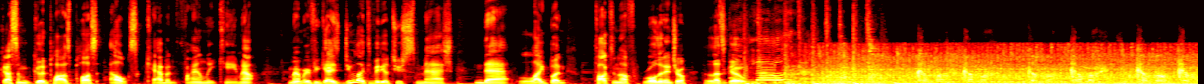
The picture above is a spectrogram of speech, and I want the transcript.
Got some good plows, plus Elk's Cabin finally came out. Remember, if you guys do like the video, to smash that like button. Talked enough, roll that intro, let's go. Come on, come on, come on, come on, come on, come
